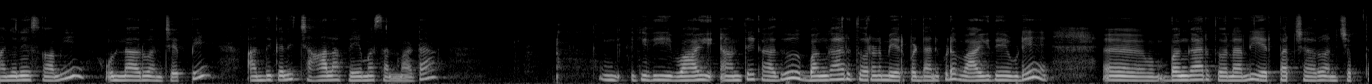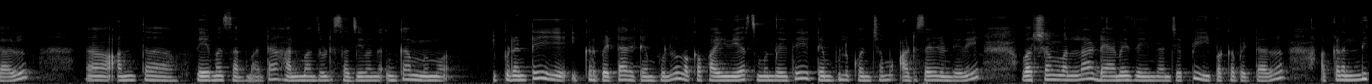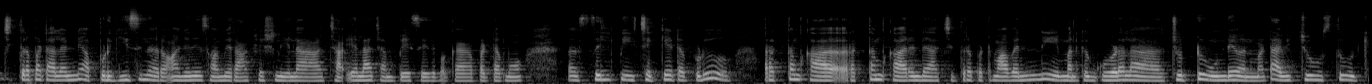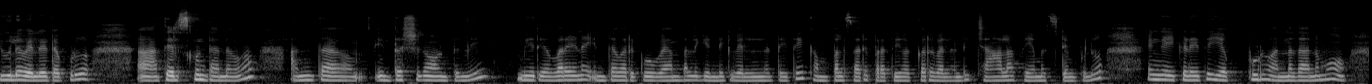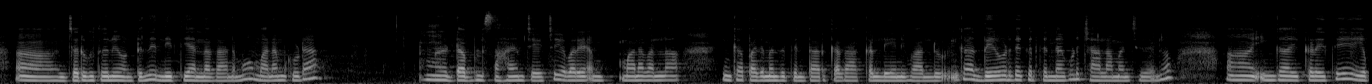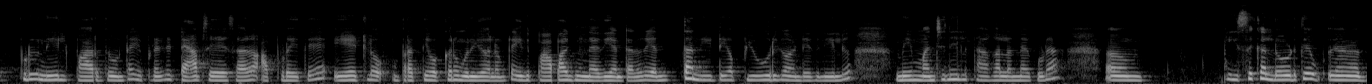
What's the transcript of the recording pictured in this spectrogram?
ఆంజనేయ స్వామి ఉన్నారు అని చెప్పి అందుకని చాలా ఫేమస్ అన్నమాట. ఇది వాయు అంతేకాదు బంగారు తోరణం ఏర్పడడానికి కూడా వాయుదేవుడే బంగారు తోరణాన్ని ఏర్పరిచారు అని చెప్తారు. అంత ఫేమస్ అన్నమాట. హనుమంతుడు సజీవంగా ఇంకా మేము ఇప్పుడంటే ఇక్కడ పెట్టారు టెంపుల్. ఒక ఫైవ్ ఇయర్స్ ముందు అయితే టెంపుల్ కొంచెం అటు సైడ్ ఉండేది. వర్షం వల్ల డ్యామేజ్ అయిందని చెప్పి ఈ పక్క పెట్టారు. అక్కడ అన్ని చిత్రపటాలన్నీ అప్పుడు గీసినారు. ఆంజనేయ స్వామి రాక్షసుని ఇలా చ ఎలా చంపేసేది ఒక పట్టము శిల్పి చెక్కేటప్పుడు రక్తం కా రక్తం కారండి ఆ చిత్రపటం అవన్నీ మనకి గోడల చుట్టూ ఉండేవన్నమాట. అవి చూస్తూ క్యూలో వెళ్ళేటప్పుడు తెలుసుకుంటాను. అంత ఇంట్రెస్ట్గా ఉంటుంది. మీరు ఎవరైనా ఇంతవరకు వేంపల్లి గిండికి వెళ్ళినట్టయితే కంపల్సరీ ప్రతి ఒక్కరు వెళ్ళండి. చాలా ఫేమస్ టెంపుల్. ఇంకా ఇక్కడైతే ఎప్పుడు అన్నదానము జరుగుతూనే ఉంటుంది. నిత్య అన్నదానము. మనం కూడా డబ్బులు సహాయం చేయొచ్చు. ఎవరి మన వల్ల ఇంకా పది మంది తింటారు కదా అక్కడ లేని వాళ్ళు. ఇంకా దేవుడి దగ్గర తిన్నా కూడా చాలా మంచిదేను. ఇంకా ఇక్కడైతే ఎప్పుడు నీళ్ళు పారుతూ ఉంటాయి ఎప్పుడంటే ట్యాప్స్ వేసారో అప్పుడైతే ఏట్లో ప్రతి ఒక్కరూ మునిగేవాళ్ళంటే ఇది పాపాగ్ని నది అంటారు. ఎంత నీట్గా ప్యూర్గా ఉండేది నీళ్ళు. మేము మంచినీళ్ళు తాగాలన్నా కూడా ఇసుక లోడితే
